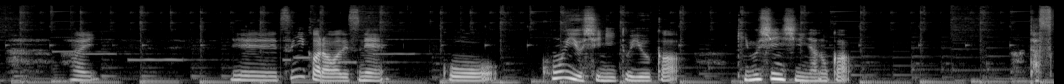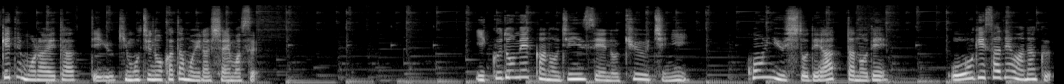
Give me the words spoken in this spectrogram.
はい。で、次からはですね、こう、コンユ氏にというか、キムシン氏になのか、助けてもらえたっていう気持ちの方もいらっしゃいます。幾度目かの人生の窮地に、コンユ氏と出会ったので、大げさではなく、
